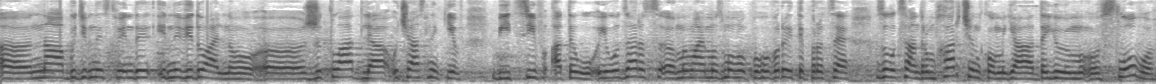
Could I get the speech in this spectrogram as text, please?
е, на будівництво інди- індивідуального житла для учасників бійців АТО. І от зараз ми маємо змогу поговорити про це з Олександром Харченком. Я даю йому слово.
